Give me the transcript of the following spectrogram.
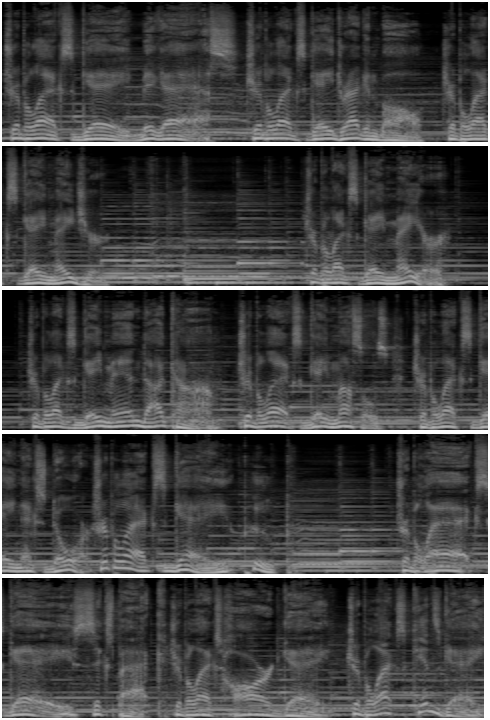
Triple X Gay Big Ass. Triple X Gay Dragon Ball. Triple X Gay Major. Triple X Gay Mayor. XXGayman.com. Triple X Gay Muscles. Triple X Gay Next Door. Triple X Gay Poop. Triple X Gay Six Pack. Triple X Hard Gay. Triple X Kids Gay.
